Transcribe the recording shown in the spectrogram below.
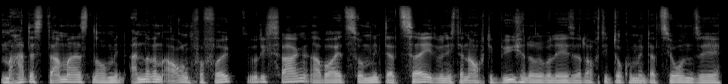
man hat es damals noch mit anderen Augen verfolgt, würde ich sagen. Aber jetzt so mit der Zeit, wenn ich dann auch die Bücher darüber lese oder auch die Dokumentation sehe,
